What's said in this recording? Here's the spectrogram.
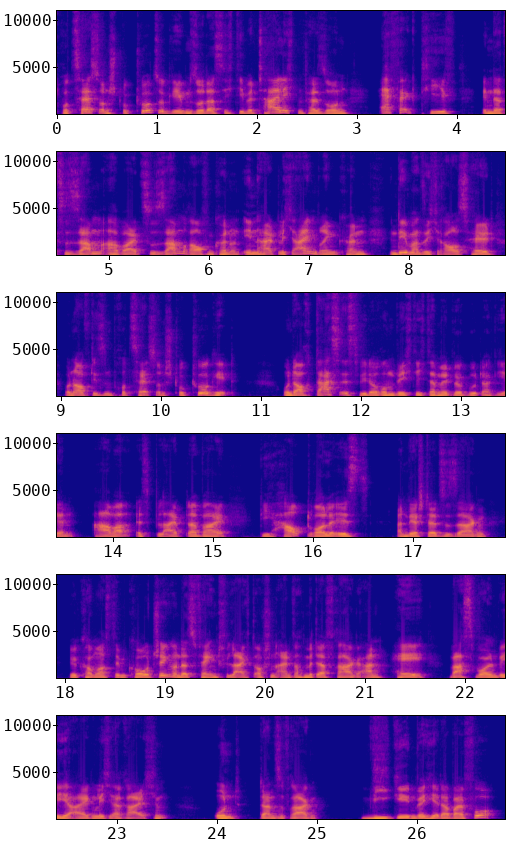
Prozess und Struktur zu geben, so dass sich die beteiligten Personen effektiv in der Zusammenarbeit zusammenraufen können und inhaltlich einbringen können, indem man sich raushält und auf diesen Prozess und Struktur geht. Und auch das ist wiederum wichtig, damit wir gut agieren. Aber es bleibt dabei, die Hauptrolle ist, an der Stelle zu sagen, wir kommen aus dem Coaching und das fängt vielleicht auch schon einfach mit der Frage an, hey, was wollen wir hier eigentlich erreichen? Und dann zu fragen, wie gehen wir hier dabei vor?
